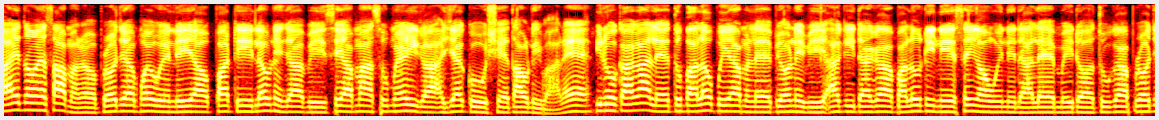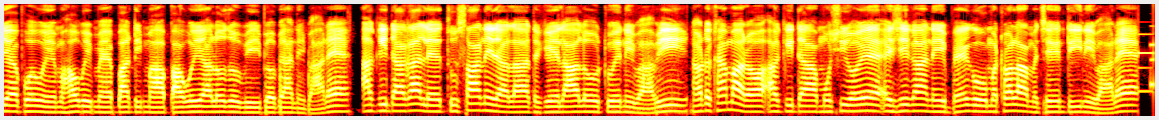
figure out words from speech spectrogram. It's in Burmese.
ပိုင်း3ရက်စမှာတော့ project ဖွဲ့ဝင်၄ယောက်ပါတီလုပ်နေကြပြီးဆီယာမဆူမဲရီကအရက်ကို share တောင်းနေပါတယ်။ပီရိုကာကလည်းသူဘာလုပ်ပေးရမလဲပြောနေပြီးအာဂီတာကဘာလို့ဒီနေ့စိတ်ကောင်းဝင်နေတာလဲမေးတော့သူက project ဖွဲ့ဝင်မဟုတ်ပေမဲ့ပါတီမှာပါဝင်ရလို့ဆိုပြီးပြောပြနေပါတယ်။အာဂီတာကလည်းသူစားနေတာလားတကယ်လားလို့တွေးနေပါပြီ။နောက်တစ်ခါမှာတော့အာဂီတာမိုရှိရိုရဲ့အရှိကနေဘဲကိုမထွက်လာမချင်းတီးနေပါတယ်။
